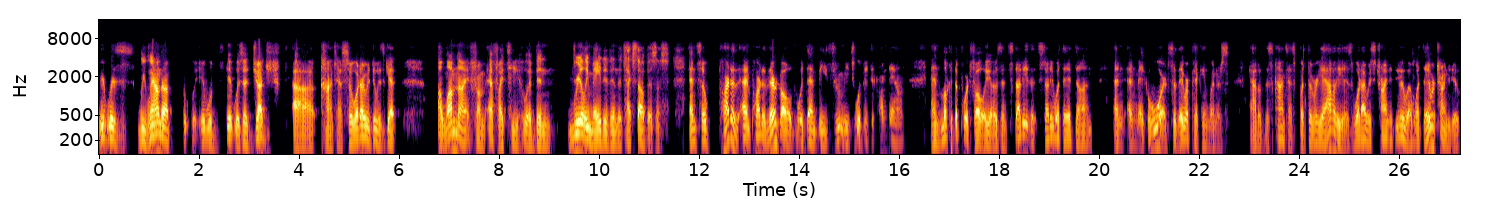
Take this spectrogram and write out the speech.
it was we wound up it would it was a judge uh, contest. So what I would do is get alumni from FIT who had been really made it in the textile business, and so part of and part of their goal would then be through me would be to come down and look at the portfolios and study that study what they had done and and make awards. So they were picking winners out of this contest. But the reality is, what I was trying to do and what they were trying to do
